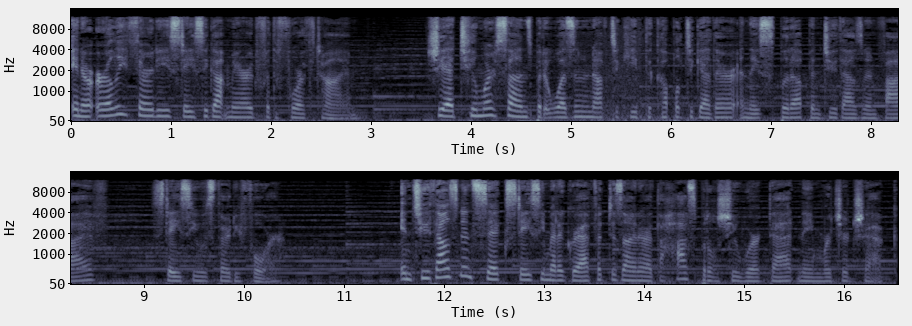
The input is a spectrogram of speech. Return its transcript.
In her early 30s, Stacy got married for the fourth time. She had two more sons, but it wasn't enough to keep the couple together, and they split up in 2005. Stacy was 34. In 2006, Stacy met a graphic designer at the hospital she worked at named Richard Scheck.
